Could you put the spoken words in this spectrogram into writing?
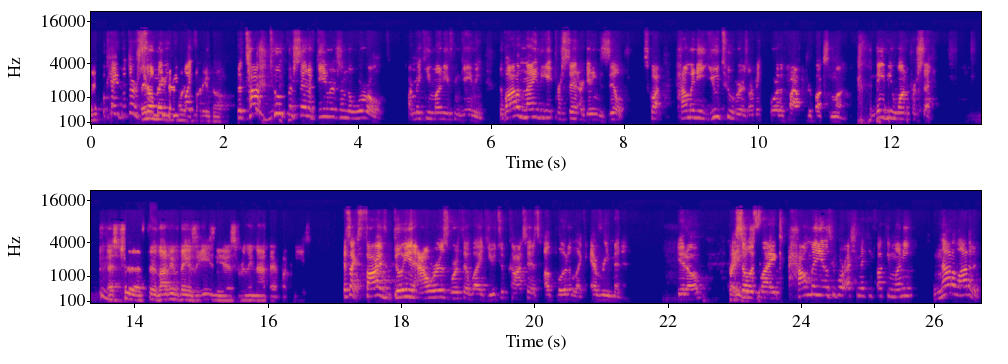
they- okay. But there's so many people like money the top two percent of gamers in the world are making money from gaming. The bottom ninety-eight percent are getting zilch. Squat. How many YouTubers are making more than five hundred bucks a month? Maybe one percent. That's true. That's true. A lot of people think it's easy. It's really not that fucking easy. It's like five billion hours worth of like YouTube content is uploaded like every minute. You know, so it's like, how many of those people are actually making fucking money? Not a lot of them.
